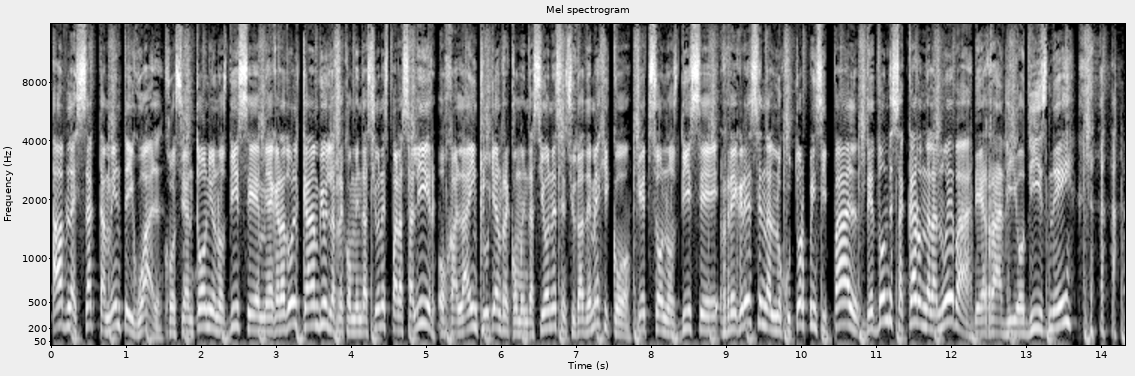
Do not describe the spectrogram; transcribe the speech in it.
habla exactamente igual. José Antonio nos dice, me agradó el cambio y las recomendaciones para salir. Ojalá incluyan recomendaciones en Ciudad de México. Ketso nos dice, regresen al locutor principal. ¿De dónde sacaron a la nueva? ¿De Radio Disney?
